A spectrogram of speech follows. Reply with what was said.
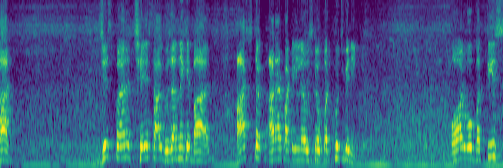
बाद जिस पर छः साल गुजरने के बाद आज तक आर आर पाटिल ने उसके ऊपर कुछ भी नहीं किया। और वो 32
